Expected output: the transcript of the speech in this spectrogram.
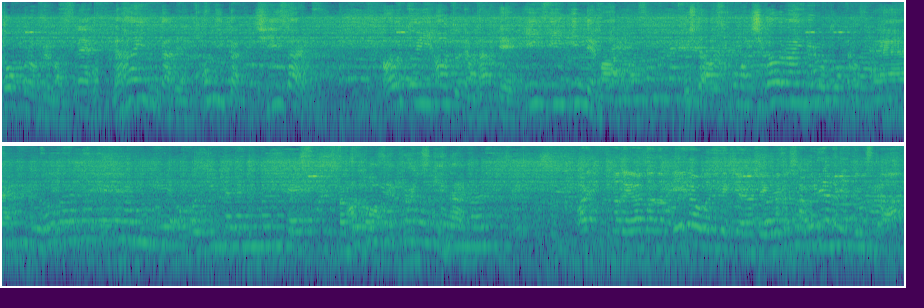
トップの車ですね、ラインがね、とにかく小さい、アウトインアウトではなくて、インインインで回ります、そしてあそこも違うライン取りを取ってますね、けない、あれなんか岩田さんの笑顔が出てきちゃいましたけど喋りながらやってますか？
